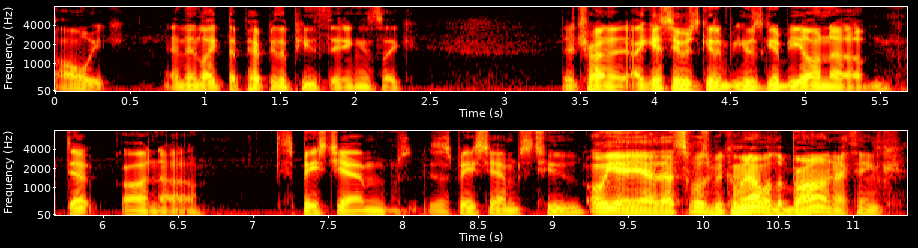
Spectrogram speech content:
all week. And then like the Pepe Le Pew thing is like they're trying to. I guess he was gonna he was gonna be on uh de- on uh Space Jam. Is it Space Jams two? Oh yeah, yeah. That's supposed to be coming out with LeBron, I think.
